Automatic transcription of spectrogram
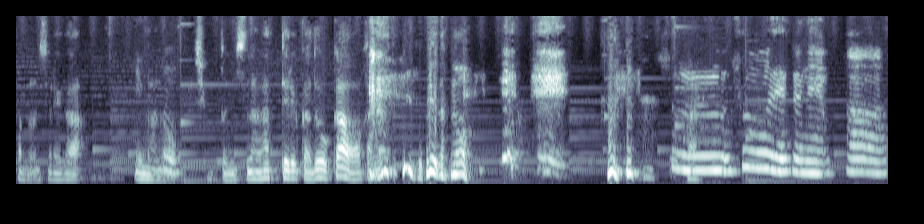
多分それが今の仕事につながってるかどうかはわからない けれども。うん、そうですね。あ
